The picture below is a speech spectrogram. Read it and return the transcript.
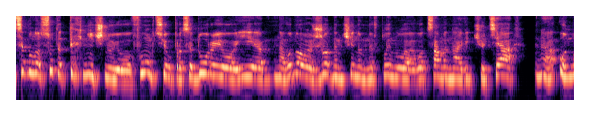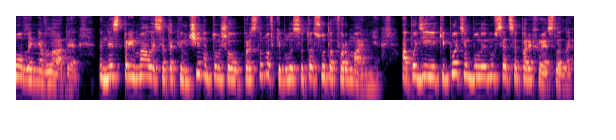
Це було суто технічною функцією, процедурою, і воно жодним чином не вплинуло от саме на відчуття оновлення влади не сприймалися таким чином, тому що перестановки були суто, суто формальні. А події, які потім були, ну все це перехреслили.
